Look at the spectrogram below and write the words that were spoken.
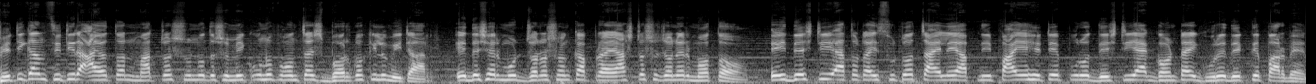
ভেটিকান সিটির আয়তন মাত্র শূন্য দশমিক উনপঞ্চাশ বর্গ কিলোমিটার। এদেশের মোট জনসংখ্যা প্রায় আটশো জনের মতো। এই দেশটি এতটাই ছোট, চাইলে আপনি পায়ে হেঁটে পুরো দেশটি এক ঘন্টায় ঘুরে দেখতে পারবেন।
